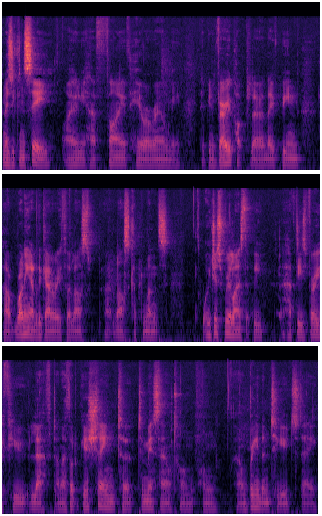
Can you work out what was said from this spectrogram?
And as you can see, I only have five here around me. They've been very popular and they've been uh, running out of the gallery for the last, uh, last couple of months. We just realised that we have these very few left and I thought it'd be a shame to, to miss out on, on um, bringing them to you today.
